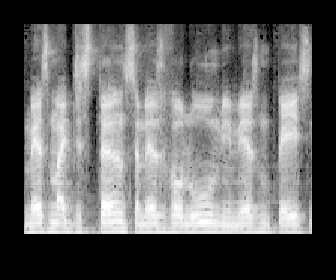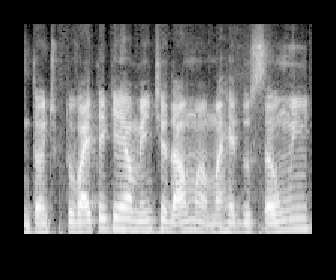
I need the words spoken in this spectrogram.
mesma distância, mesmo volume, mesmo pace. Então, tipo, tu vai ter que realmente dar uma, uma redução em,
